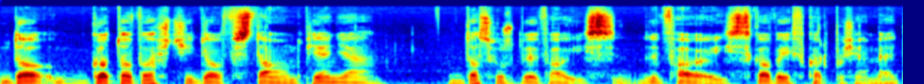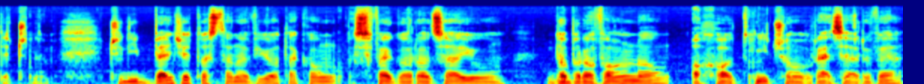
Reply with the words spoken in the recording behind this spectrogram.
do gotowości do wstąpienia do służby wojs- wojskowej w korpusie medycznym. Czyli będzie to stanowiło taką swego rodzaju dobrowolną, ochotniczą rezerwę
